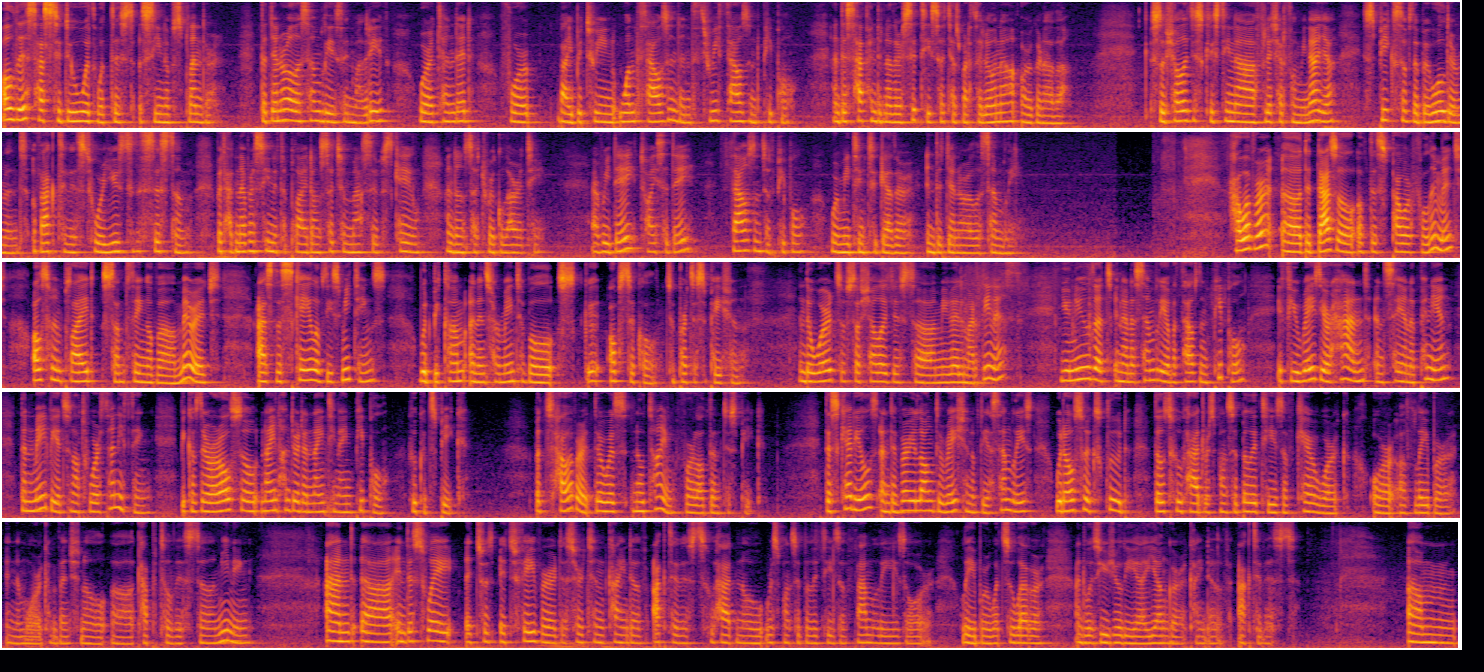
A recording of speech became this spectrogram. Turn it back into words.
All this has to do with what is a scene of splendor. The General Assemblies in Madrid were attended for by between 1,000 and 3,000 people, and this happened in other cities such as Barcelona or Granada. Sociologist Cristina Flesher Fominaya speaks of the bewilderment of activists who were used to the system but had never seen it applied on such a massive scale and on such regularity. Every day, twice a day, thousands of people were meeting together in the General Assembly. However, uh, the dazzle of this powerful image also implied something of a marriage, as the scale of these meetings would become an insurmountable obstacle to participation. In the words of sociologist uh, Miguel Martinez, you knew that in an assembly of a thousand people, if you raise your hand and say an opinion, then maybe it's not worth anything, because there are also 999 people who could speak. But however, there was no time for all of them to speak. The schedules and the very long duration of the assemblies would also exclude those who had responsibilities of care work or of labor in a more conventional uh, capitalist uh, meaning. And uh, in this way, it, was, it favored a certain kind of activists who had no responsibilities of families or labor whatsoever and was usually a younger kind of activist. Um,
